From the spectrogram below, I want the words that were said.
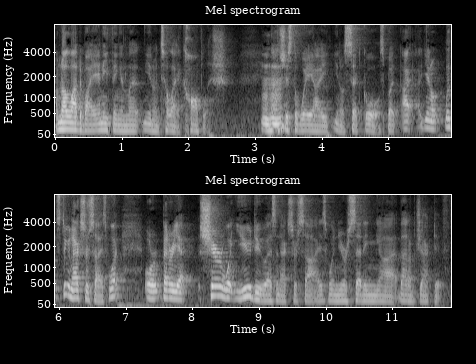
I'm not allowed to buy anything unless you know until I accomplish. Mm-hmm. That's just the way I, you know, set goals. But I, you know, let's do an exercise. What, or better yet, share what you do as an exercise when you're setting uh, that objective.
